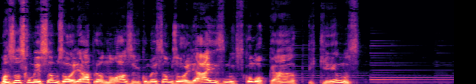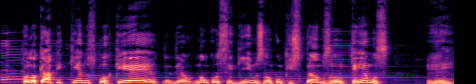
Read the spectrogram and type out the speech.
Mas nós começamos a olhar para nós e começamos a olhar e nos colocar pequenos colocar pequenos porque entendeu? não conseguimos, não conquistamos, não temos Ei,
